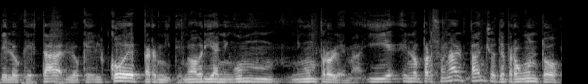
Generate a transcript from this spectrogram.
de lo que está, lo que el COE permite, no habría ningún ningún problema. Y en lo personal, Pancho, te pregunto,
